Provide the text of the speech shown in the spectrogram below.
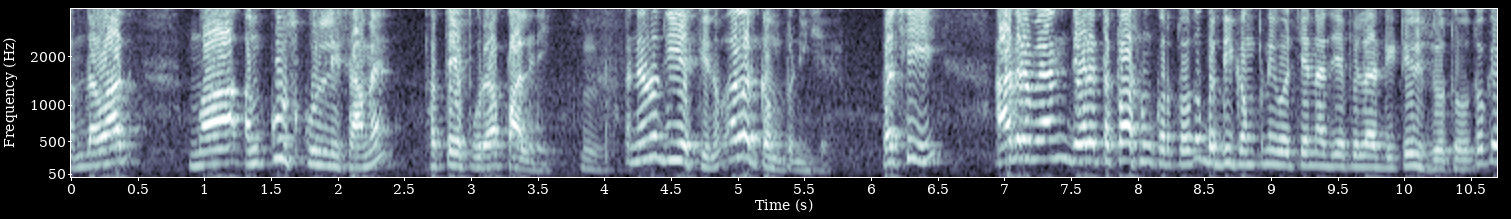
અમદાવાદમાં અંકુર સ્કૂલની સામે ફતેપુરા પાલડી. અને એનો જીએસટીનો અલગ કંપની છે. પછી આ દરમિયાન જ્યારે તપાસ હું કરતો હતો બધી કંપની વચ્ચેના જે પેલા ડિટેલ્સ જોતો હતો કે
